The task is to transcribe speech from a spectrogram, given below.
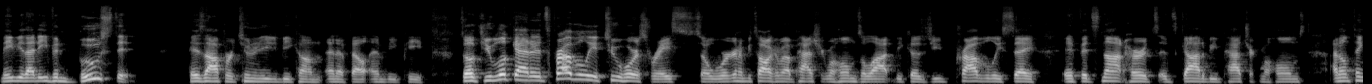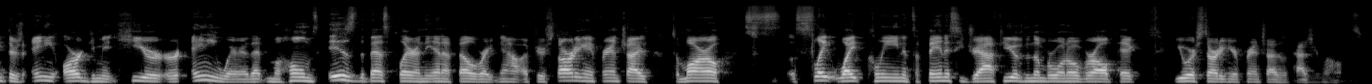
maybe that even boosted his opportunity to become NFL MVP. So if you look at it, it's probably a two horse race. So we're going to be talking about Patrick Mahomes a lot because you'd probably say if it's not Hurts, it's got to be Patrick Mahomes. I don't think there's any argument here or anywhere that Mahomes is the best player in the NFL right now. If you're starting a franchise tomorrow, slate white clean, it's a fantasy draft, you have the number one overall pick, you are starting your franchise with Patrick Mahomes.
